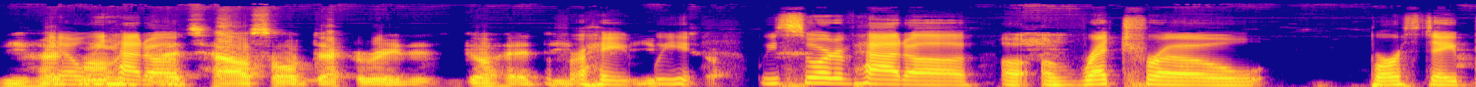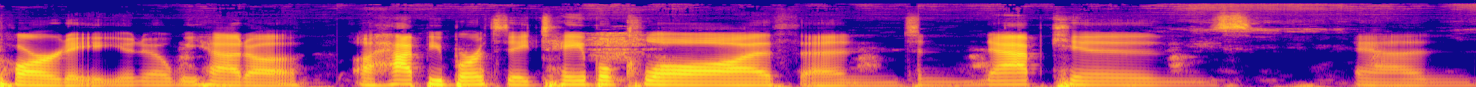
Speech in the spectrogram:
you had yeah, we had dad's a, house all decorated. Go ahead. You, right. You we we sort of had a, a, a retro birthday party. You know, we had a a happy birthday tablecloth and, and napkins and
